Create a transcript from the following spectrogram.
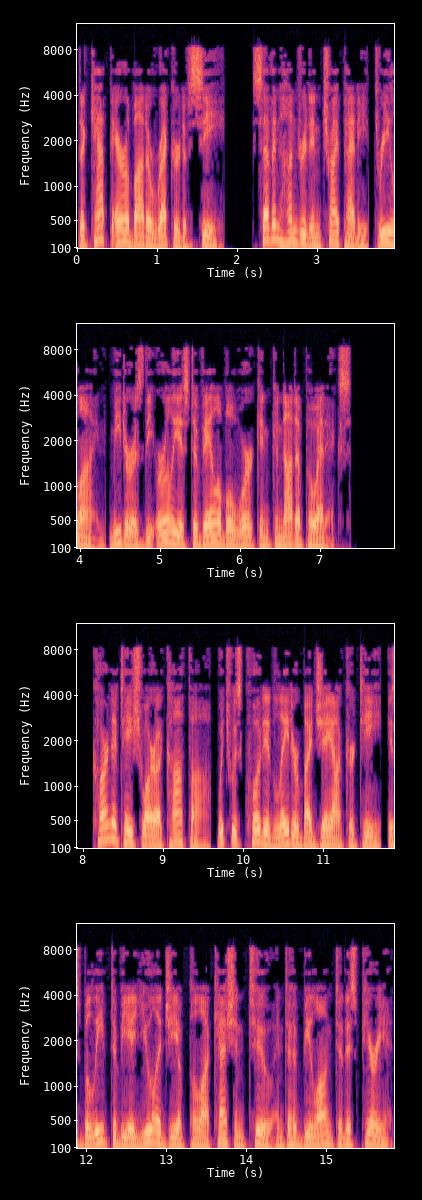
The Kap Arabata record of c. 700 in tripadi three line meter is the earliest available work in Kannada poetics. Karnateshwara Katha, which was quoted later by Jayakirti, is believed to be a eulogy of Pulakeshin II and to have belonged to this period.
